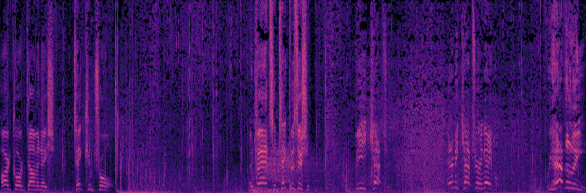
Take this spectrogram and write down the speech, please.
Hardcore domination. Take control. Advance and take position. B captured. Enemy capturing Able. We have the lead.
